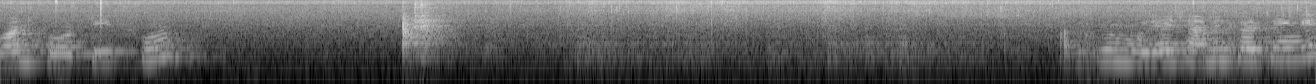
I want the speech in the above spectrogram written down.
वन फोर। टी स्पून अब इसमें मूलियाँ शामिल कर देंगे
